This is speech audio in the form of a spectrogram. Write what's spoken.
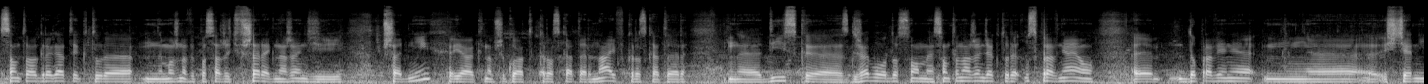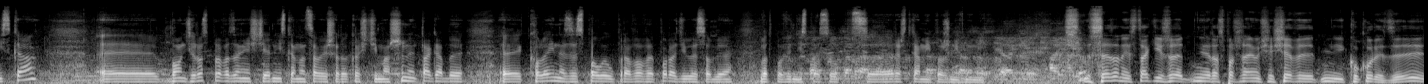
Są to agregaty, które można wyposażyć w szereg narzędzi przednich, jak na przykład crosscutter knife, crosscutter disk, e, zgrzebło do słomy. Są to narzędzia, które usprawniają e, doprawienie mm, e, ścierniska e, bądź rozprowadzenie ścierniska na całej szerokości maszyny, tak aby e, kolejne zespoły uprawowe poradziły sobie w odpowiedni sposób z resztkami pożniwnymi. Sezon jest taki, że rozpoczynają się siewy kukurydzy.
